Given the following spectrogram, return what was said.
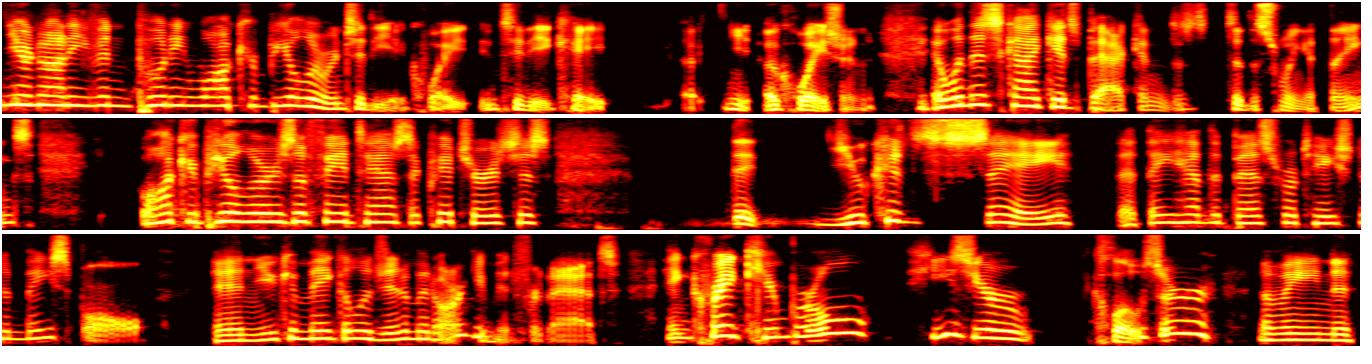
you're not even putting Walker Buehler into the, equate, into the uh, equation. And when this guy gets back into the swing of things, Walker Buehler is a fantastic pitcher. It's just that you could say that they have the best rotation in baseball. And you can make a legitimate argument for that. And Craig Kimbrel, he's your closer. I mean,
